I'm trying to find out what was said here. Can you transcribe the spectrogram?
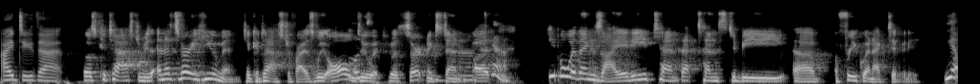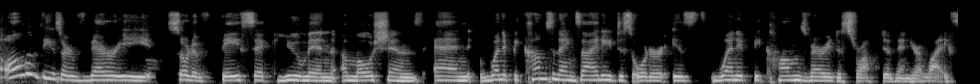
I do that. Those catastrophes. And it's very human to catastrophize. We all well, do it to a certain extent, mm-hmm. but yeah. people with anxiety tend, that tends to be uh, a frequent activity. Yeah, all of these are very sort of basic human emotions. And when it becomes an anxiety disorder, is when it becomes very disruptive in your life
